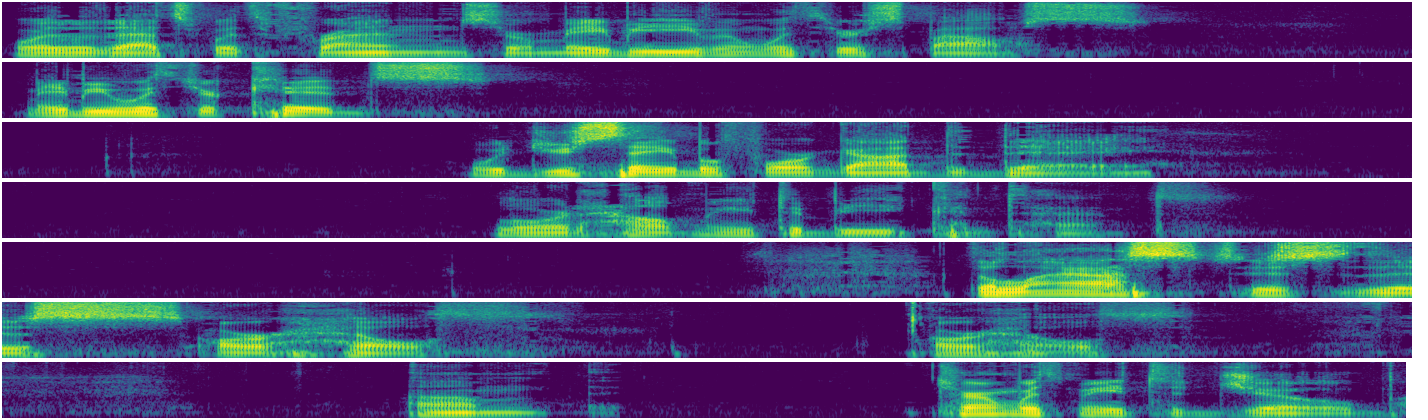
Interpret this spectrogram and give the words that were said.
whether that's with friends or maybe even with your spouse maybe with your kids. Would you say before God today, Lord, help me to be content? The last is this our health. Our health. Um, turn with me to Job.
